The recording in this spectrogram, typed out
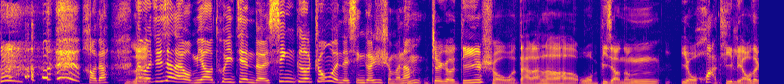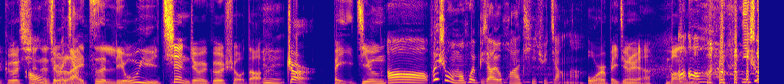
好的。那么接下来我们要推荐的新歌，中文的新歌是什么呢？嗯，这个第一首我带来了我比较能有话题聊的歌曲，那就是来自刘雨倩这位歌手的《这儿》。北京。哦，为什么我们会比较有话题去讲呢？我是北京人，忘了吗？你说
